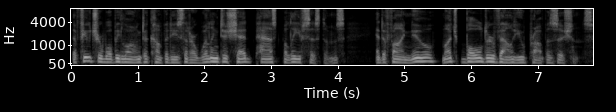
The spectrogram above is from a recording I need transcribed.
the future will belong to companies that are willing to shed past belief systems and define new, much bolder value propositions.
